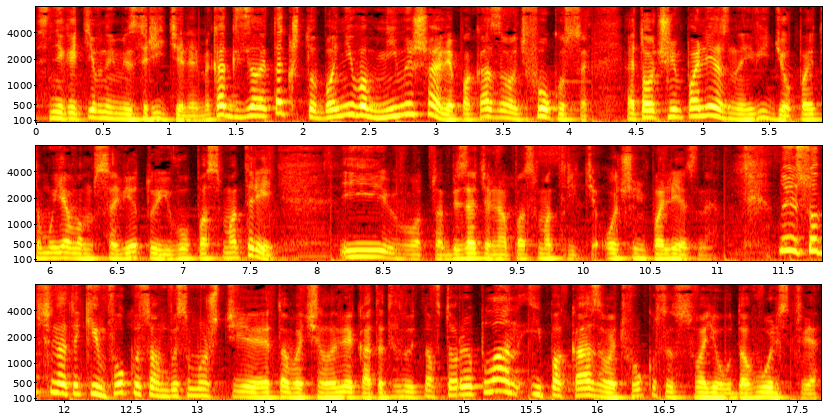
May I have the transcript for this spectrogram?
с негативными зрителями, как сделать так, чтобы они вам не мешали показывать фокусы. Это очень полезное видео, поэтому я вам советую его посмотреть. И вот, обязательно посмотрите, очень полезное. Ну и, собственно, таким фокусом вы сможете этого человека отодвинуть на второй план и показывать фокусы в свое удовольствие.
